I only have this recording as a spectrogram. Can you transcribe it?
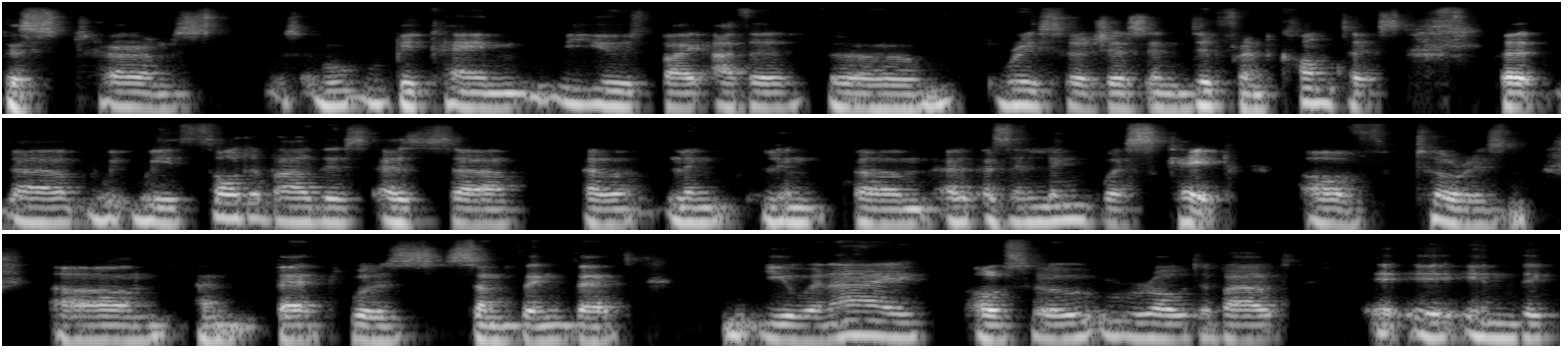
this terms became used by other uh, researchers in different contexts. But uh, we, we, thought about this as uh, a, ling, ling, um, as a linguascape of tourism. Um, and that was something that you and I also wrote about in the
